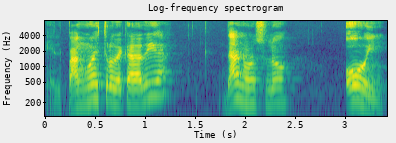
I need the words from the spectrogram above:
el pan nuestro de cada día, dánoslo hoy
